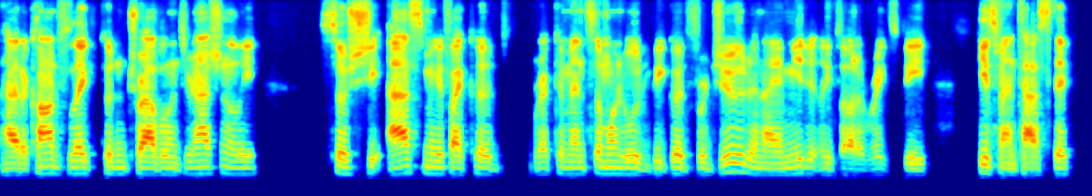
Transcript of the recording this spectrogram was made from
had a conflict, couldn't travel internationally. So she asked me if I could recommend someone who would be good for Jude, and I immediately thought of Rigsby. He's fantastic,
